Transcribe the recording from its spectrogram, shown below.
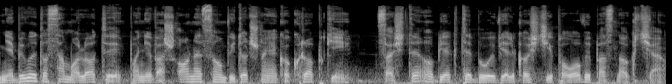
Nie były to samoloty, ponieważ one są widoczne jako kropki, zaś te obiekty były wielkości połowy paznokcia.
